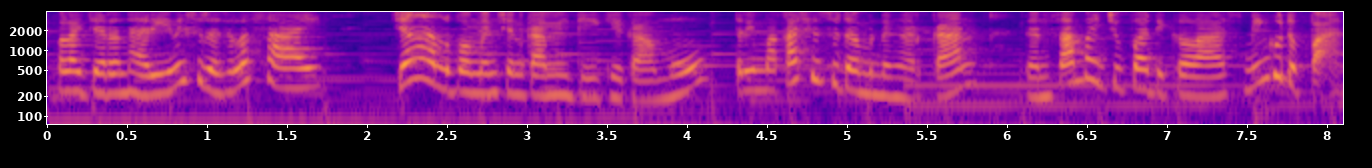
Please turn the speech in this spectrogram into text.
Pelajaran hari ini sudah selesai. Jangan lupa mention kami di IG kamu. Terima kasih sudah mendengarkan dan sampai jumpa di kelas minggu depan.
